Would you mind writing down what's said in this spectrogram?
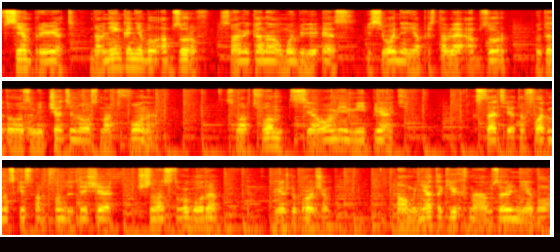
Всем привет! Давненько не было обзоров, с вами канал Mobile S, и сегодня я представляю обзор вот этого замечательного смартфона. Смартфон Xiaomi Mi 5. Кстати, это флагманский смартфон 2016 года, между прочим. А у меня таких на обзоре не было.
